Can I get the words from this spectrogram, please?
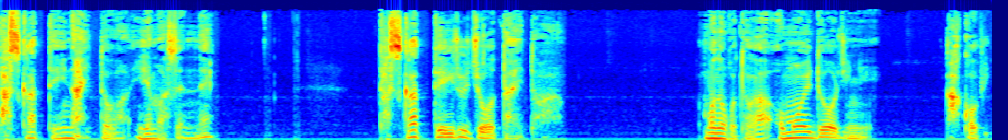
助かっていないとは言えませんね。助かっている状態とは、物事が思い通りに運び、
